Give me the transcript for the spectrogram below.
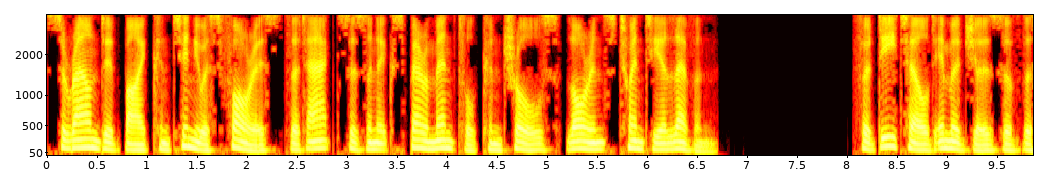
surrounded by continuous forest that acts as an experimental controls Laurance 2011. For detailed images of the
